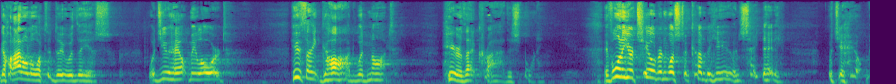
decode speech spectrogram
God, I don't know what to do with this. Would you help me, Lord? You think God would not hear that cry this morning. If one of your children was to come to you and say, Daddy, would you help me?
